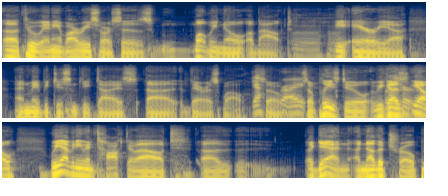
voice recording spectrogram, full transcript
uh, through any of our resources, what we know about the area, and maybe do some deep dives uh, there as well. Yeah. So, Right. so please do because sure. you know we haven't even talked about uh, again another trope:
